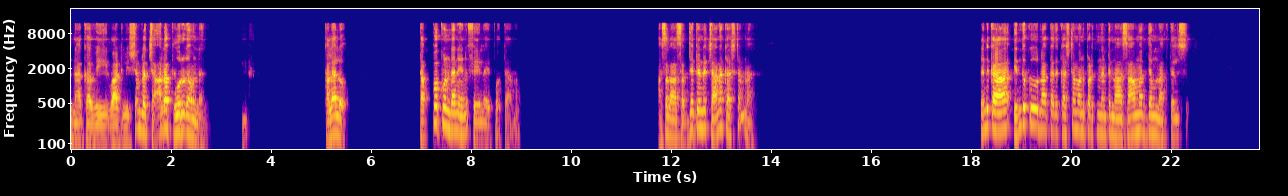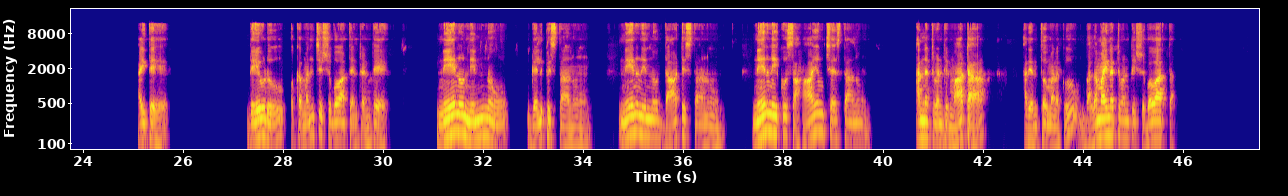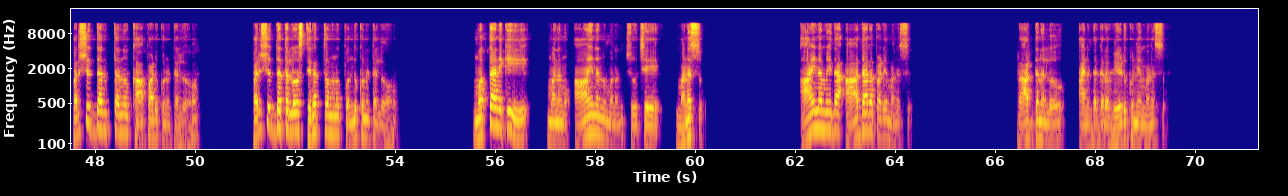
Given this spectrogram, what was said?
నాకు అవి వాటి విషయంలో చాలా పూరుగా ఉన్నది కళలో తప్పకుండా నేను ఫెయిల్ అయిపోతాను. అసలు ఆ సబ్జెక్ట్ అంటే చాలా కష్టం నాకు. కనుక ఎందుకు నాకు అది కష్టం అనిపడుతుందంటే నా సామర్థ్యం నాకు తెలుసు. అయితే దేవుడు ఒక మంచి శుభవార్త ఏంటంటే నేను నిన్ను గెలిపిస్తాను నేను నిన్ను దాటిస్తాను నేను నీకు సహాయం చేస్తాను అన్నటువంటి మాట అది ఎంతో మనకు బలమైనటువంటి శుభవార్త. పరిశుద్ధతను కాపాడుకునుటలో పరిశుద్ధతలో స్థిరత్వమును పొందుకునుటలో మొత్తానికి మనము ఆయనను మనం చూచే మనస్సు. ఆయన మీద ఆధారపడే మనస్సు. ప్రార్థనలో ఆయన దగ్గర వేడుకునే మనస్సు.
